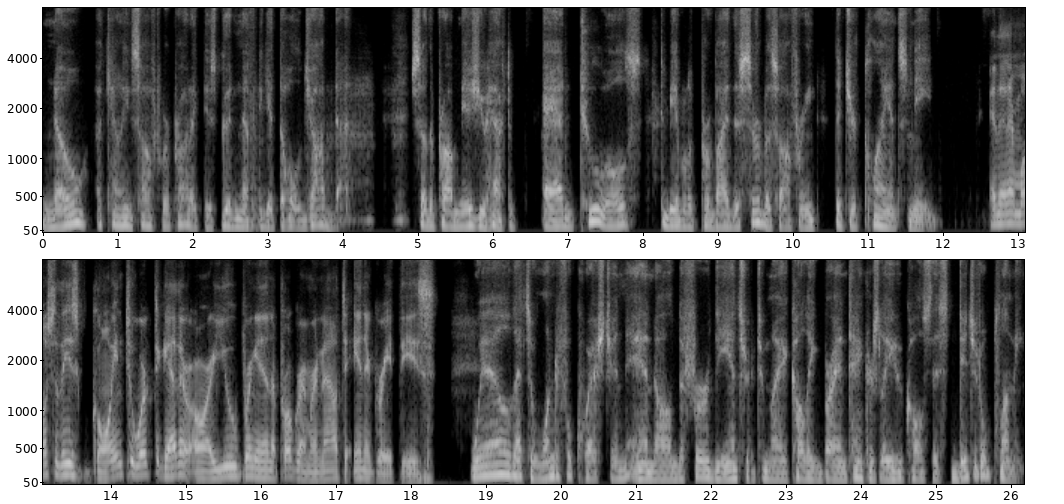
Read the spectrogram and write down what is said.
no accounting software product is good enough to get the whole job done. So the problem is you have to add tools to be able to provide the service offering that your clients need. And then are most of these going to work together, or are you bringing in a programmer now to integrate these? Well, that's a wonderful question. And I'll defer the answer to my colleague, Brian Tankersley, who calls this digital plumbing.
